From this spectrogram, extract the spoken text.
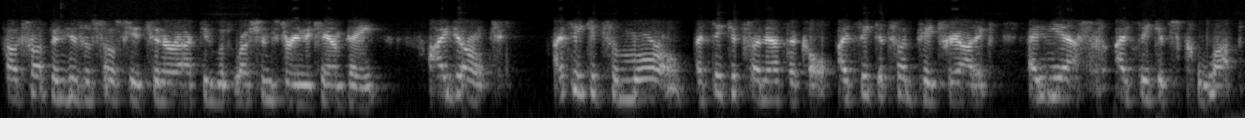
how Trump and his associates interacted with Russians during the campaign. I don't. I think it's immoral. I think it's unethical. I think it's unpatriotic. And yes, I think it's corrupt.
